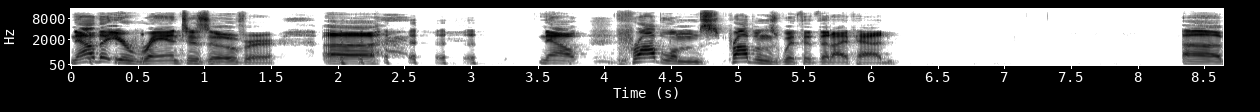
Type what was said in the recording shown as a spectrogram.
now that your rant is over uh now problems problems with it that i've had uh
